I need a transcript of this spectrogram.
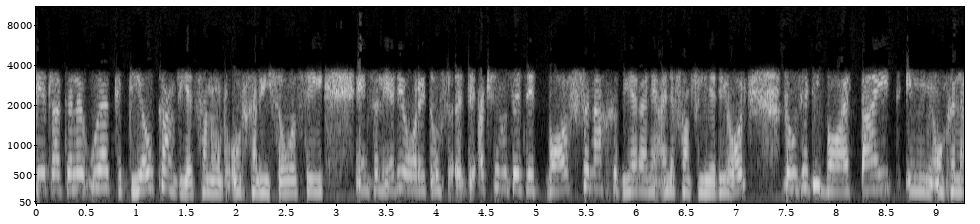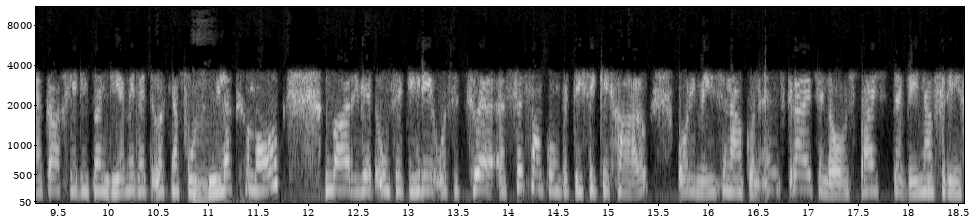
weet laat hulle ook deel kan wees van ons organisasie. En verlede jaar het ons ek sê ons het dit baie vinnig gebeur aan die einde van verlede jaar. So ons het nie baie tyd en ongelukkig het die pandemie dit ook net vir ons moeilik gemaak. Maar jy weet ons het hierdie ons het so 'n visvang kompetisietjie gehou waar die mense nou kon inskryf en daar was pryse te wen vir die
